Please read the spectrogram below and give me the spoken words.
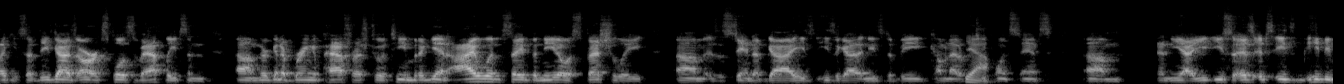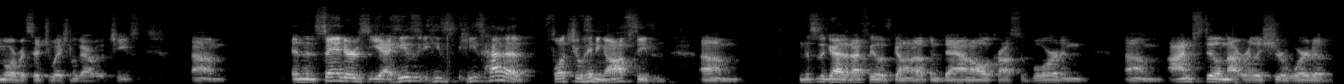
Like you said, these guys are explosive athletes, and um, they're going to bring a pass rush to a team. But again, I would say Bonitto, especially um, is a stand up guy. He's he's a guy that needs to be coming out of a two point stance. Um, and yeah, you, you said it's, it's he'd be more of a situational guy with the Chiefs. Um, and then Sanders, yeah, he's he's he's had a fluctuating offseason. Um, this is a guy that I feel has gone up and down all across the board, and um, I'm still not really sure where to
